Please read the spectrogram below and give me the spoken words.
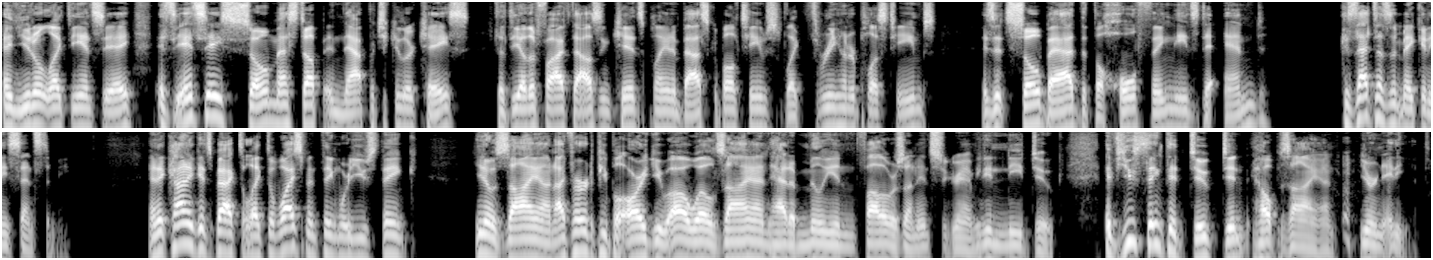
And you don't like the NCAA? Is the NCAA so messed up in that particular case that the other 5,000 kids playing in basketball teams, like 300 plus teams, is it so bad that the whole thing needs to end? Because that doesn't make any sense to me. And it kind of gets back to like the Wiseman thing where you think you know, Zion, I've heard people argue, oh, well, Zion had a million followers on Instagram. He didn't need Duke. If you think that Duke didn't help Zion, you're an idiot.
